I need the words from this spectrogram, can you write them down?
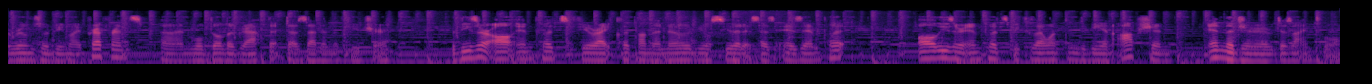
Rooms would be my preference and we'll build a graph that does that in the future. These are all inputs. If you right click on the node, you'll see that it says is input. All these are inputs because I want them to be an option in the generative design tool.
